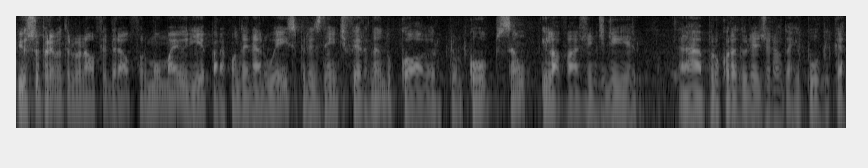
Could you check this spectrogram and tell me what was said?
E o Supremo Tribunal Federal formou maioria para condenar o ex-presidente Fernando Collor por corrupção e lavagem de dinheiro. A Procuradoria-Geral da República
